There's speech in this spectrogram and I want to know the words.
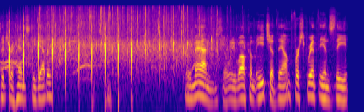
Put your hands together. Amen. So, we welcome each of them. 1 Corinthians, the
